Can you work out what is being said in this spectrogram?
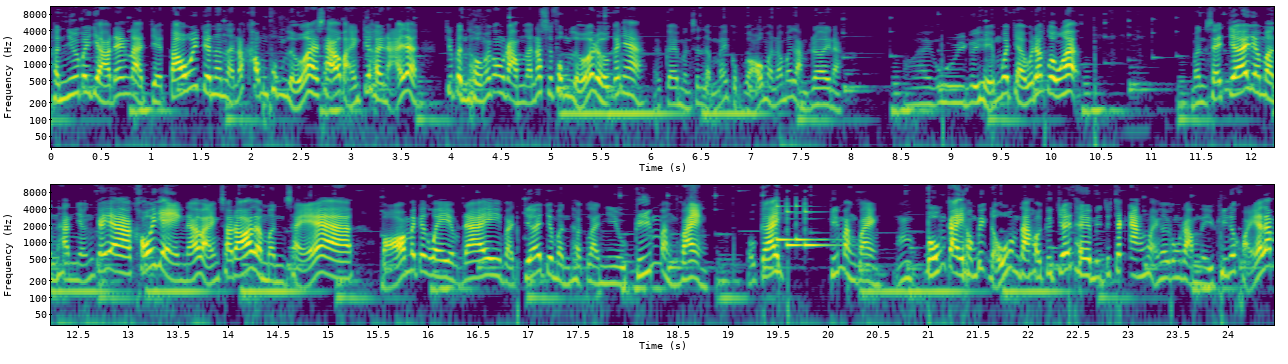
Hình như bây giờ đang là trời tối cho nên là nó không phun lửa hay sao các bạn? Chứ hồi nãy là chứ bình thường mấy con rồng là nó sẽ phun lửa được á nha. Ok mình sẽ lụm mấy cục gỗ mà nó mới làm rơi nè. Ôi, ui nguy hiểm quá trời quá đất luôn á. Mình sẽ chế cho mình thành những cái à, khối vàng nè các bạn. Sau đó là mình sẽ à, bỏ mấy cái que vào đây và chế cho mình thật là nhiều kiếm bằng vàng. Ok kiếm bằng vàng. Ừ, bốn cây không biết đủ không ta? Thôi cứ chế thêm đi cho chắc ăn các bạn ơi con rồng này khi nó khỏe lắm.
